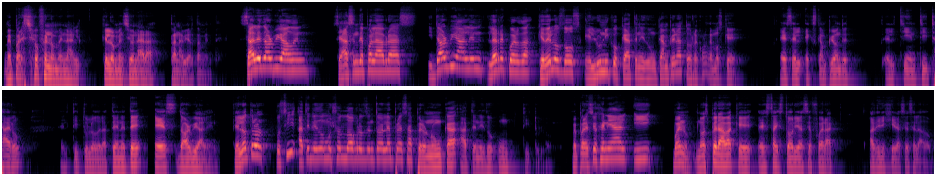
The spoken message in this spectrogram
Me pareció fenomenal que lo mencionara tan abiertamente. Sale Darby Allen, se hacen de palabras y Darby Allen le recuerda que de los dos, el único que ha tenido un campeonato, recordemos que es el ex campeón del TNT title, el título de la TNT, es Darby Allen. Que el otro, pues sí, ha tenido muchos logros dentro de la empresa, pero nunca ha tenido un título. Me pareció genial y, bueno, no esperaba que esta historia se fuera a dirigir hacia ese lado.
